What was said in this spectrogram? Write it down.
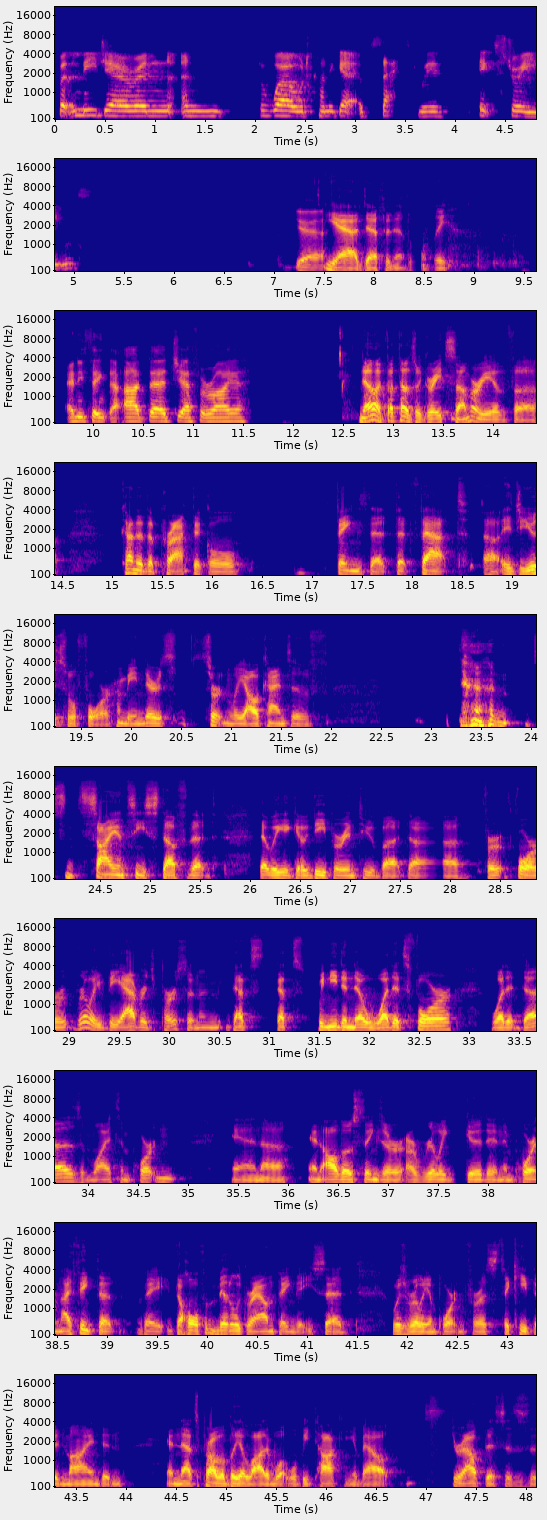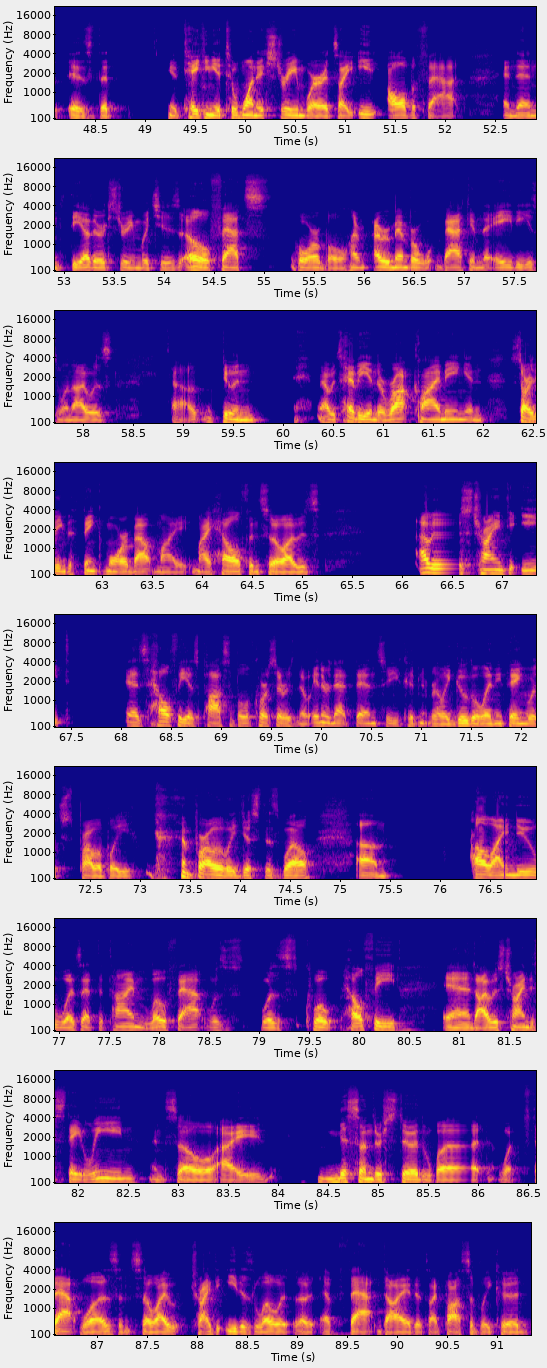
but the media and, and the world kind of get obsessed with extremes. Yeah. yeah, definitely. Anything to add there, Jeff Araya? No, I thought that was a great summary of uh, kind of the practical things that that fat uh, is useful for. I mean, there's certainly all kinds of sciency stuff that that we could go deeper into, but uh, for for really the average person, and that's that's we need to know what it's for, what it does, and why it's important. And uh, and all those things are, are really good and important. I think that they the whole middle ground thing that you said was really important for us to keep in mind and and that's probably a lot of what we'll be talking about throughout this is is that you know taking it to one extreme where it's like eat all the fat and then the other extreme which is oh fat's horrible. I, I remember back in the 80s when i was uh, doing i was heavy into rock climbing and starting to think more about my my health. And so i was i was trying to eat as healthy as possible. Of course, there was no internet then, so you couldn't really Google anything, which is probably probably just as well. Um, all I knew was at the time low fat was was quote healthy, and I was trying to stay lean, and so I misunderstood what what fat was, and so I tried to eat as low a, a fat diet as I possibly could.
